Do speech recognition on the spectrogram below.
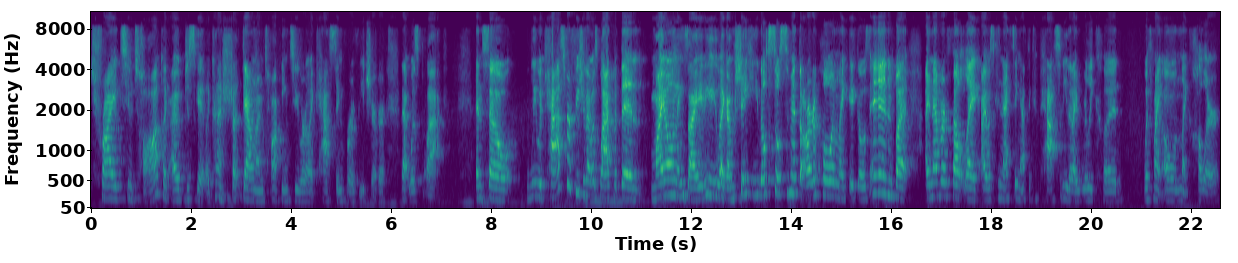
try to talk. Like i would just get like kind of shut down when i'm talking to or like casting for a feature that was black. And so we would cast for a feature that was black but then my own anxiety like i'm shaky they'll still submit the article and like it goes in but i never felt like i was connecting at the capacity that i really could with my own like color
